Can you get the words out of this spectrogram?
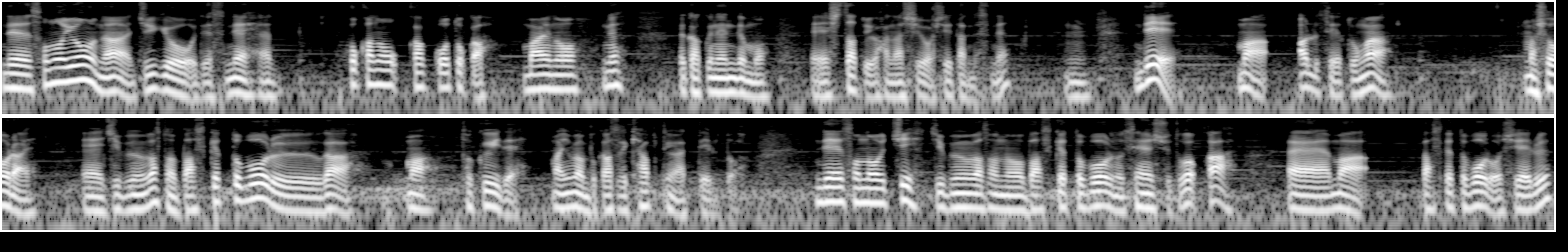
でそのような授業をですね他の学校とか前のね学年でも、えー、したという話をしていたんですね、うん、でまあある生徒が、まあ、将来、えー、自分はそのバスケットボールが、まあ、得意で、まあ、今部活でキャプテンをやっていると。でそのうち自分はそのバスケットボールの選手とか、えー、まあバスケットボールを教える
